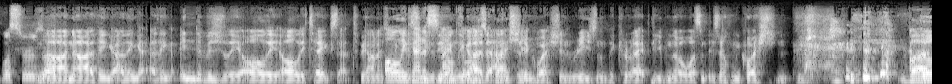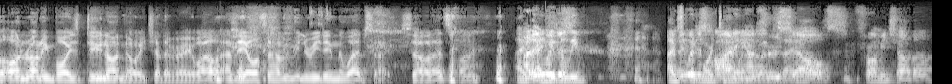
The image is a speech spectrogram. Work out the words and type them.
what's the result? No, no, I think I think I think individually Ollie Ollie takes that to be honest. Ollie because kinda he the only the guy last that answered question. the question reasonably correct, even though it wasn't his own question. But the on running boys do not know each other very well, and they also haven't been reading the website, so that's fine. I, I I, think do we're just- believe I I've think we're spent just more time hiding on our the true website. selves from each other,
